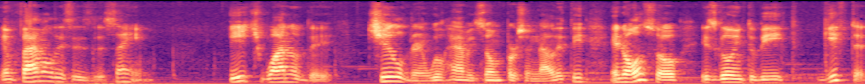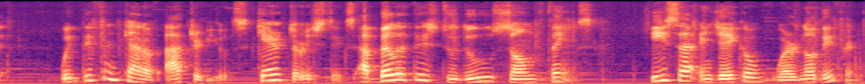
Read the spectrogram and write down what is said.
And families is the same. Each one of the children will have his own personality and also is going to be gifted with different kind of attributes, characteristics, abilities to do some things. Esau and Jacob were no different.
